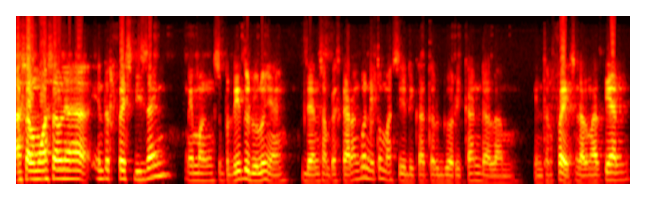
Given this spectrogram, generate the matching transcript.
asal muasalnya interface design memang seperti itu dulunya dan sampai sekarang pun itu masih dikategorikan dalam interface dalam artian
